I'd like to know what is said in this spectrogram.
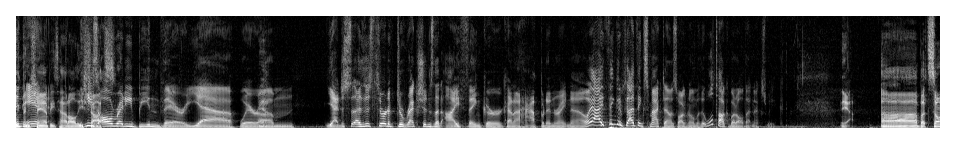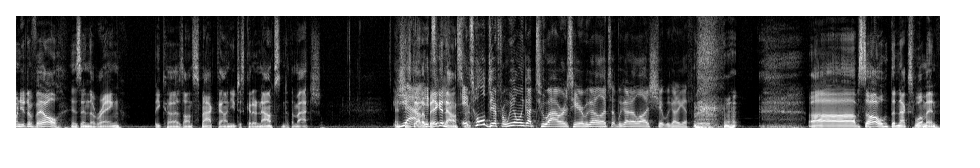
and- been and champ. He's had all these he's shots. already been there yeah where Yeah. um yeah just uh, just sort of directions that i think are kind of happening right now yeah, i think i think smackdown is walking home with it we'll talk about all that next week Yeah. Uh, but Sonya Deville is in the ring because on SmackDown you just get announced into the match. And yeah she's got a big announcement. it's whole different we only got two hours here we got a lot we got a lot of shit we got to get through Uh, so the next woman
